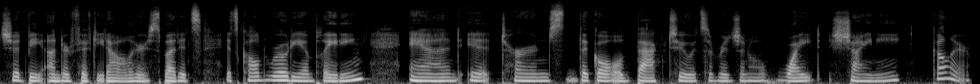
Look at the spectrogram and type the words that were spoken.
should be under $50, but it's it's called rhodium plating and it turns the gold back to its original white shiny color.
